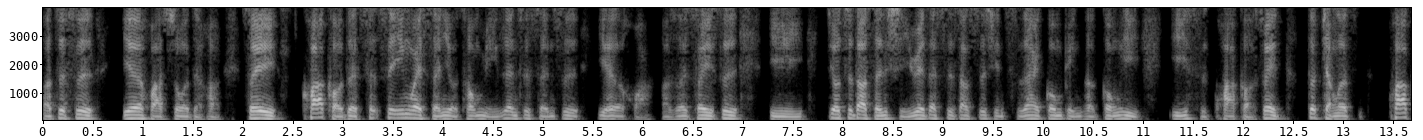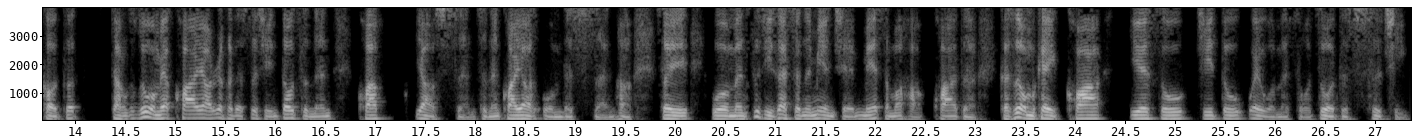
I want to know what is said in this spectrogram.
啊！这是耶和华说的哈，所以夸口的是是因为神有聪明，认识神是耶和华啊，所以所以是以又知道神喜悦在世上施行慈爱、公平和公义，以此夸口，所以都讲了夸口都讲，如果我们要夸耀任何的事情，都只能夸。要神，只能夸耀我们的神哈，所以我们自己在神的面前没什么好夸的。可是我们可以夸耶稣基督为我们所做的事情，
